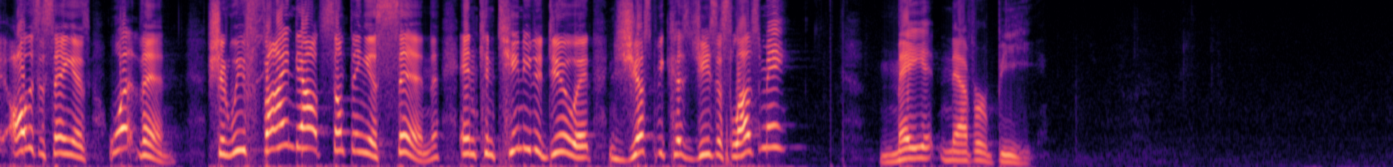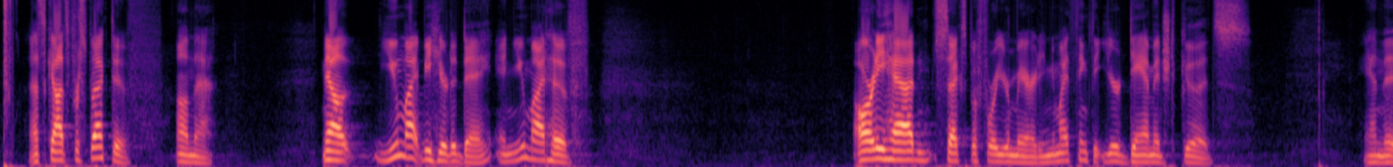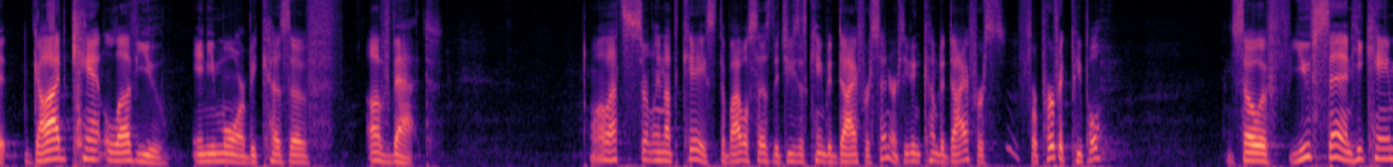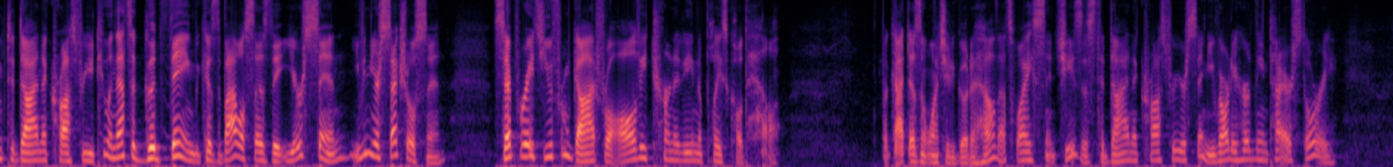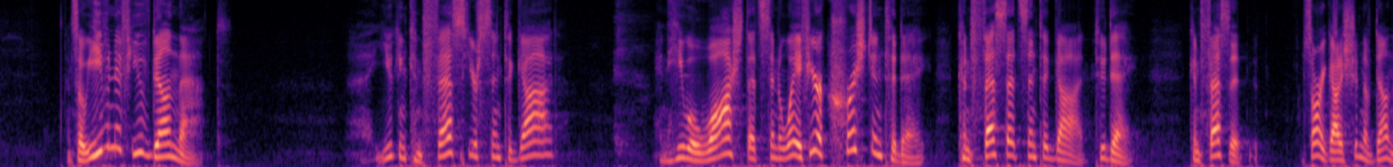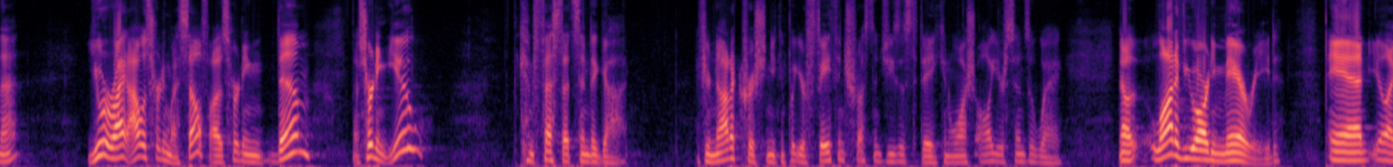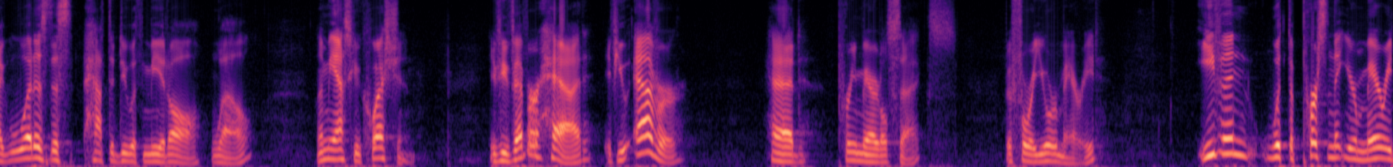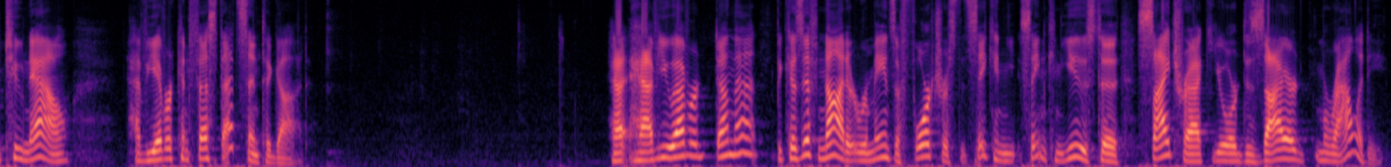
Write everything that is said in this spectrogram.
All this is saying is, what then? Should we find out something is sin and continue to do it just because Jesus loves me? May it never be. That's God's perspective on that. Now, you might be here today and you might have already had sex before you're married, and you might think that you're damaged goods and that God can't love you anymore because of, of that. Well, that's certainly not the case. The Bible says that Jesus came to die for sinners, He didn't come to die for, for perfect people. And so, if you've sinned, He came to die on the cross for you too. And that's a good thing because the Bible says that your sin, even your sexual sin, separates you from God for all of eternity in a place called hell. But God doesn't want you to go to hell. That's why He sent Jesus to die on the cross for your sin. You've already heard the entire story. And so, even if you've done that, you can confess your sin to God, and He will wash that sin away. If you're a Christian today, confess that sin to God today. Confess it. I'm sorry, God, I shouldn't have done that. You were right. I was hurting myself. I was hurting them. I was hurting you. Confess that sin to God. If you're not a Christian, you can put your faith and trust in Jesus today. He can wash all your sins away. Now, a lot of you are already married, and you're like, what does this have to do with me at all? Well, let me ask you a question. If you've ever had, if you ever had premarital sex before you were married, even with the person that you're married to now, have you ever confessed that sin to God? Ha- have you ever done that? Because if not, it remains a fortress that Satan, Satan can use to sidetrack your desired morality.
